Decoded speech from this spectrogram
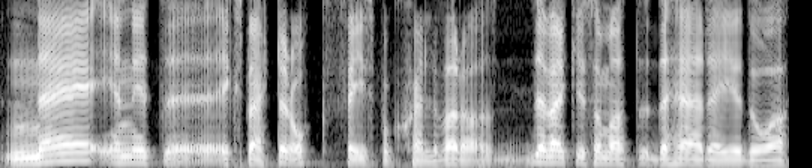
Nej, enligt eh, experter och Facebook själva då. Det verkar som att det här är ju då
